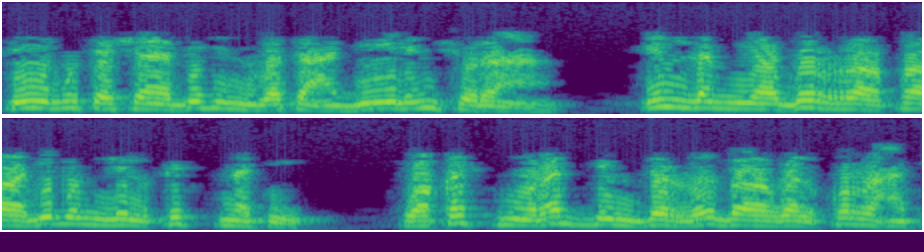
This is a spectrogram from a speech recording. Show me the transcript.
في متشابه وتعديل شرع. إن لم يضر طالب للقسمة وقسم رد بالرضا والقرعة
